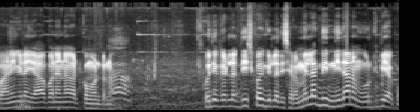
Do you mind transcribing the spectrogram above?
పని కూడా యాపనన్నా కట్టుకోమంటున్నా. కొద్దిగా గిట్ల తీసుకో గిట్ల తీసుకురా మెల్లకి నిదానం ఉరికిపియాకు.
